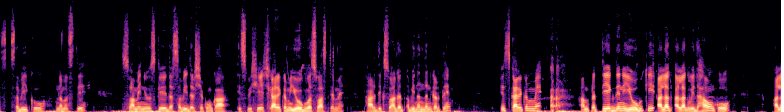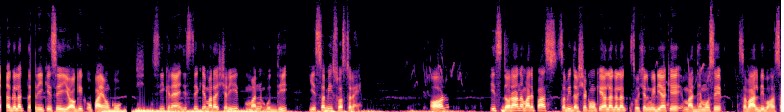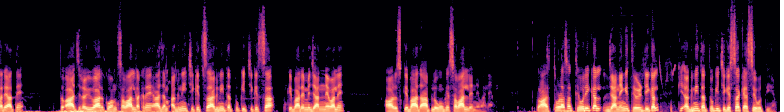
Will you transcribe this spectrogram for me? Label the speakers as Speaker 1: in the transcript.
Speaker 1: सभी को नमस्ते। स्वामी न्यूज़ के द, सभी दर्शकों का इस विशेष कार्यक्रम योग व स्वास्थ्य में हार्दिक स्वागत, अभिनंदन करते हैं। इस कार्यक्रम में हम प्रत्येक दिन योग की अलग अलग विधाओं को अलग अलग तरीके से यौगिक उपायों को सीख रहे हैं, जिससे कि हमारा शरीर, मन, बुद्धि, ये सभी स्वस्थ रहें। और इस दौरान हमारे पास सभी दर्शकों के अलग अलग सोशल मीडिया के माध्यमों से सवाल भी बहुत सारे आते हैं। तो आज रविवार को हम सवाल रख रहे हैं। आज हम अग्नि चिकित्सा, अग्नि तत्व की चिकित्सा के बारे में जानने वाले हैं और उसके बाद आप लोगों के सवाल लेने वाले हैं। तो आज थोड़ा सा थ्योरिकल जानेंगे थ्योरिटिकल कि अग्नि तत्व की चिकित्सा कैसे होती है।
